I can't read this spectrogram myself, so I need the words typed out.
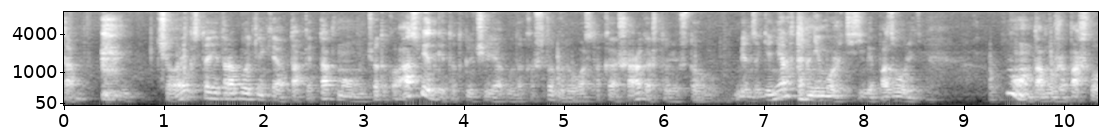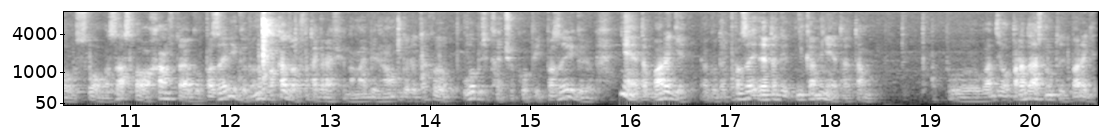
Там человек стоит, работник, я так и так, мол, ну что такое, а свет, говорит, отключили, я говорю, так а что, говорю, у вас такая шарага, что ли, что бензогенератор не можете себе позволить? Ну, он там уже пошло слово за слово, хамство, я говорю, позови, говорю, ну, показывал фотографию на мобильном, он говорит, такой лобзик хочу купить, позови, говорю, не, это барыги, я говорю, так позови, это, говорит, не ко мне, это там в отдел продаж, ну, то есть барыги.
